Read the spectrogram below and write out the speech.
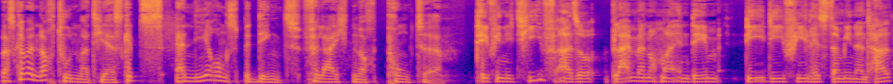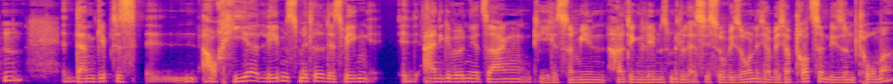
Was können wir noch tun, Matthias? Gibt es ernährungsbedingt vielleicht noch Punkte? Definitiv. Also bleiben wir nochmal in dem, die, die viel Histamin enthalten. Dann gibt es äh, auch hier Lebensmittel, deswegen Einige würden jetzt sagen, die histaminhaltigen Lebensmittel esse ich sowieso nicht, aber ich habe trotzdem die Symptome.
